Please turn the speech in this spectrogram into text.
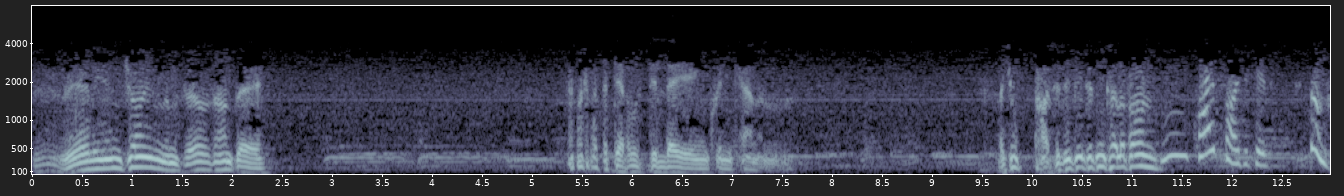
They're really enjoying themselves, aren't they? I wonder what the devil's delaying Quincannon. Are you positive he didn't telephone? Mm, quite positive. Don't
